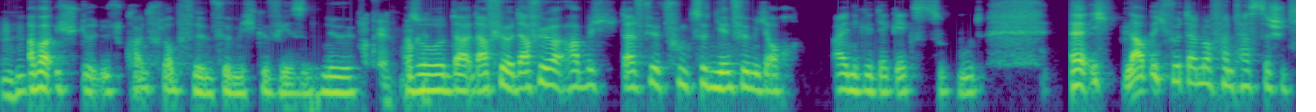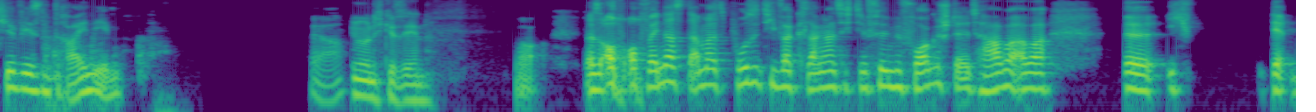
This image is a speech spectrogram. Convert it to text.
Mhm. aber ich, das ist kein Flop-Film für mich gewesen. Nö. Okay, okay. Also da, dafür, dafür habe ich, dafür funktionieren für mich auch einige der Gags zu gut. Äh, ich glaube, ich würde da noch Fantastische Tierwesen 3 nehmen. Ja. Nur nicht gesehen. Ja. Also auch, auch wenn das damals positiver klang, als ich den Film mir vorgestellt habe, aber äh, ich, der,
